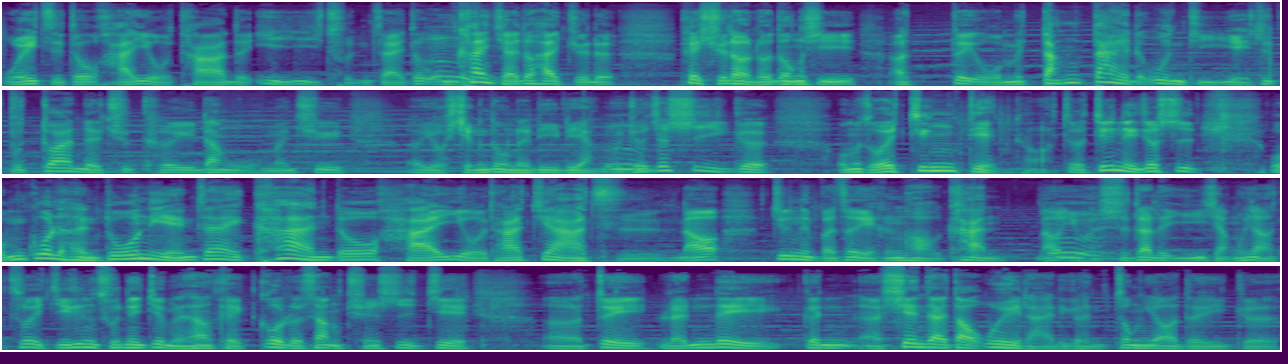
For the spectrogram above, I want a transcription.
为止都还有它的意义存在，都我们看起来都还觉得可以学到很多东西啊。对我们当代的问题，也是不断的去可以让我们去呃有行动的力量。我觉得这是一个我们所谓经典啊，这个经典就是我们过了很多年再看都还有它价值。然后经典本身也很好看，然后有时代的影响。我想，所以《寂静春天》基本上可以够得上全世界呃对人类跟呃现在到未来的一个很重要的一个。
